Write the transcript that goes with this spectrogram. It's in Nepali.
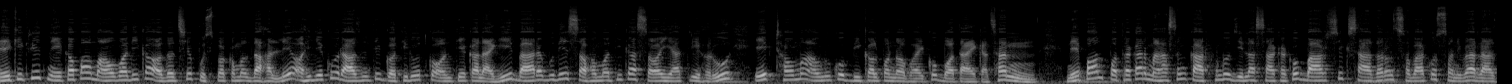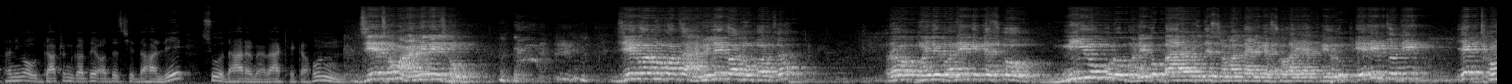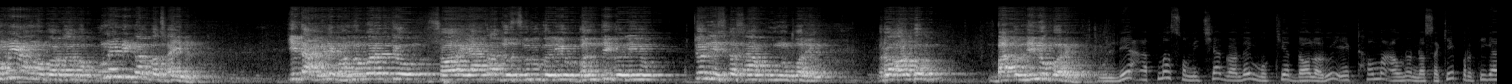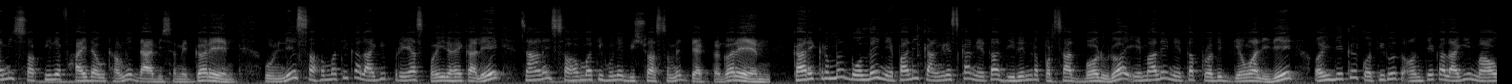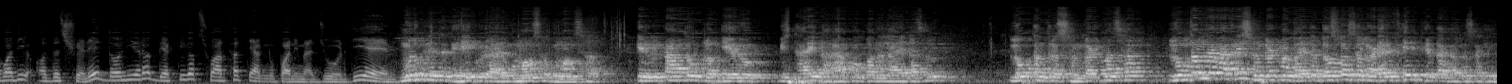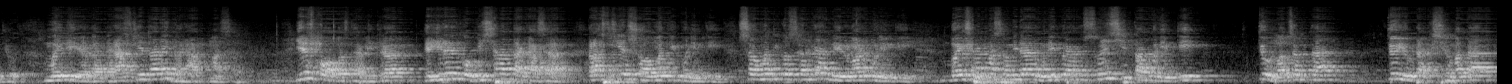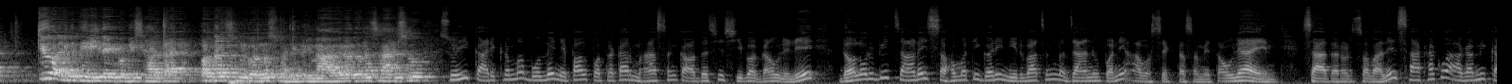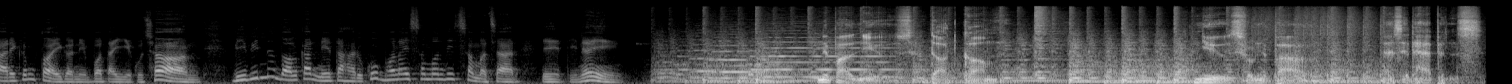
एकीकृत नेकपा माओवादीका अध्यक्ष पुष्पकमल दाहालले अहिलेको राजनीतिक गतिरोधको अन्त्यका लागि बाह्र बुधे सहमतिका सहयात्रीहरू एक ठाउँमा आउनुको विकल्प नभएको बताएका छन्। नेपाल पत्रकार महासङ्घ काठमाडौँ जिल्ला शाखाको वार्षिक साधारण सभाको शनिबार राजधानीमा उद्घाटन गर्दै अध्यक्ष दाहालले सो धारणा राखेका हुन्। जे जे गर्नुपर्छ हामीले गर्नुपर्छ र मैले भने कि त्यसको कुरो भनेको बाह्र बुधे समझदारीका सहयात्रीहरू फेरि एक ठाउँमै आउनुपर्छ कुनै विकल्प छैन कि त हामीले भन्नु पर्यो त्यो सहयात्रा जो सुरु गरियो गन्ती गरियो त्यो निष्कर्षमा पुग्नु पर्यो र अर्को बाटो लिनु पर्यो उनले आत्मसमीक्षा गर्दै मुख्य दलहरू एक ठाउँमा आउन नसके प्रतिगामी शक्तिले फाइदा उठाउने दावी समेत गरे। उनले सहमतिका लागि प्रयास भइरहेकाले चाँडै सहमति हुने विश्वास समेत व्यक्त गरे। कार्यक्रममा बोल्दै नेपाली काङ्ग्रेसका नेता वीरेन्द्र प्रसाद बडु र एमाले नेता प्रदीप गेवालीले अहिलेको गतिरोध अन्त्यका लागि माओवादी अध्यक्षले दलीय र व्यक्तिगत स्वार्थ त्याग्नु पर्नेमा जोड दिए। मुलुकले त धेरै कुराहरू गुमाउँछ गुमाउँछ। प्राप्त उपलब्धिहरू बिस्तारै धरापमा पर्न लागेका छन्। लोकतन्त्र सङ्कटमा छ। लोकतन्त्र मात्रै सङ्कटमा भए त दस वर्ष लडेर फेरि फिर्ता गर्न सकिन्थ्यो। मैले हेर्दा त राष्ट्रियता नै घरापमा छ। यस्तो अवस्थाभित्र हृदयको विशालताका साथ राष्ट्रिय सहमतिको निम्ति सहमतिको सरकार निर्माणको निम्ति वैशाखमा संविधान हुने कुराको सुनिश्चितताको निम्ति त्यो लचकता त्यो एउटा क्षमता त्यो अलिकति हृदयको विशालता प्रदर्शन गर्नुहोस् भन्ने पनि म आग्रह गर्न चाहन्छु। सोही कार्यक्रममा बोल्दै नेपाल पत्रकार महासङ्घका अध्यक्ष शिव गाउँले दलहरूबीच चाँडै सहमति गरी निर्वाचनमा जानुपर्ने आवश्यकता समेत औल्याए। साधारण सभाले शाखाको आगामी कार्यक्रम तय गर्ने बताइएको छ। विभिन्न दलका नेताहरूको भनाइ सम्बन्धी समाचार यति नै। nepalnews.com News from Nepal as it happens.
